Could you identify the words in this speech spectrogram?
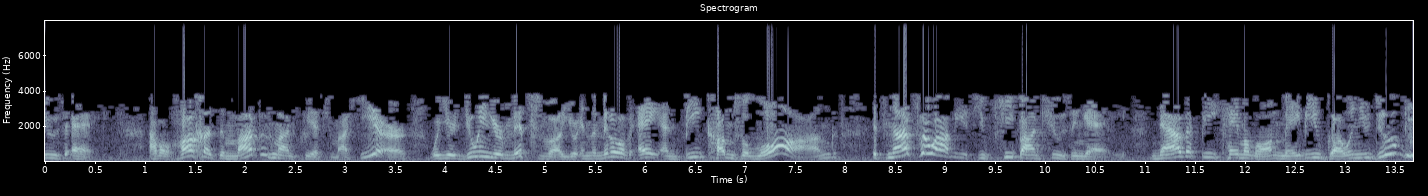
choose A. Here, where you're doing your mitzvah, you're in the middle of A and B comes along, it's not so obvious you keep on choosing A. Now that B came along, maybe you go and you do B.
